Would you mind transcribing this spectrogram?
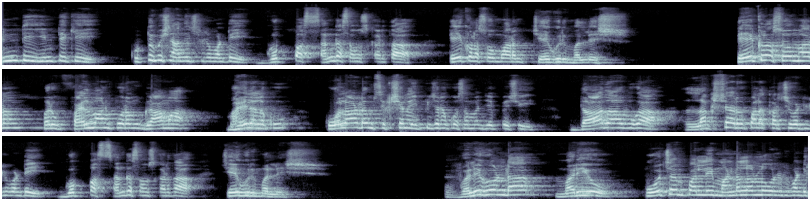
ఇంటి ఇంటికి కుట్టు మిషన్ అందించినటువంటి గొప్ప సంఘ సంస్కర్త టేకుల సోమవారం చేగురి మల్లేష్. టేకుల సోమవారం మరియు ఫైల్వాన్పురం గ్రామ మహిళలకు కోలాటం శిక్షణ ఇప్పించడం కోసం అని చెప్పేసి దాదాపుగా లక్ష రూపాయల ఖర్చు పెట్టినటువంటి గొప్ప సంఘ సంస్కర్త చేగురి మల్లేష్. వలిగొండ మరియు పోచంపల్లి మండలంలో ఉన్నటువంటి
